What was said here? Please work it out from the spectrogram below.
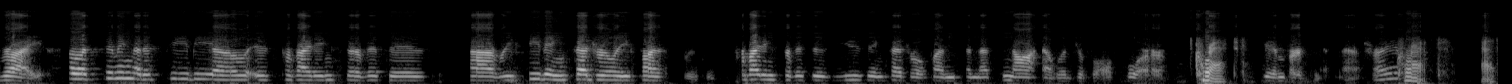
Right. So assuming that a CBO is providing services, uh, receiving federally funded providing services using federal funds, then that's not eligible for correct reimbursement match, right? Correct. Yes.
